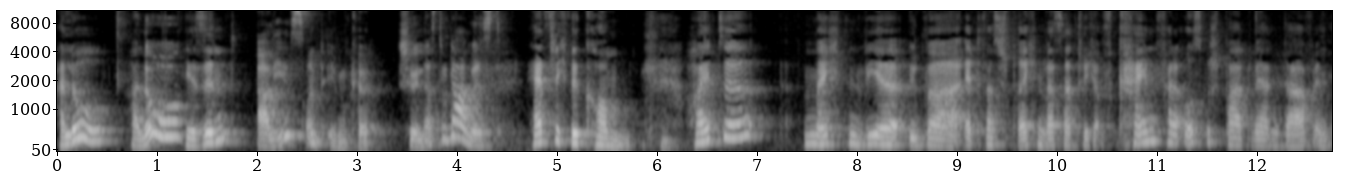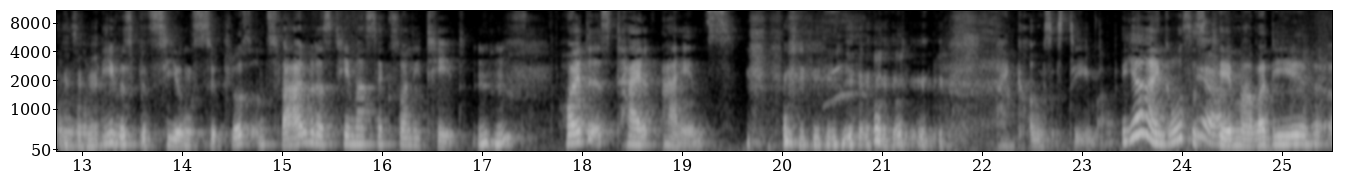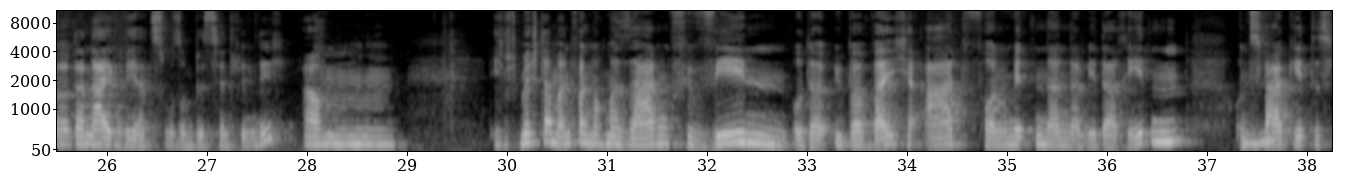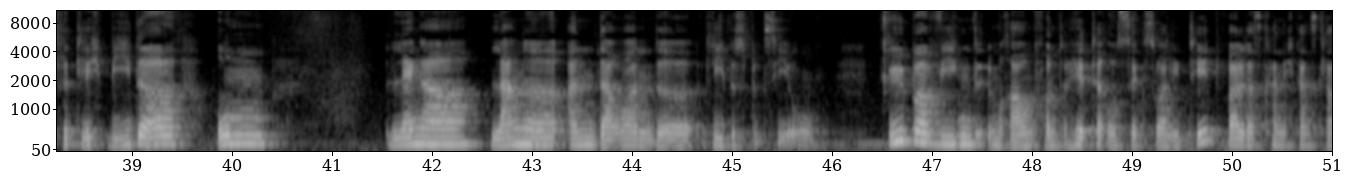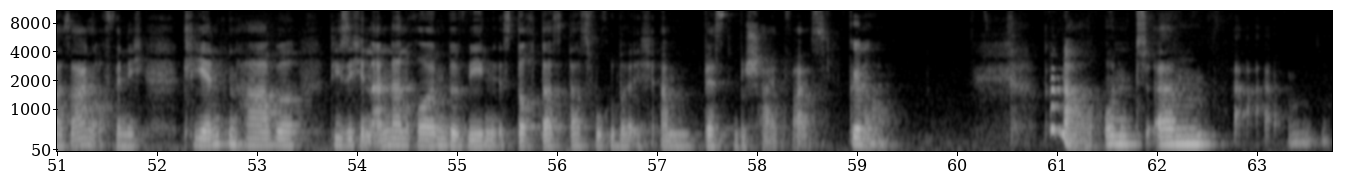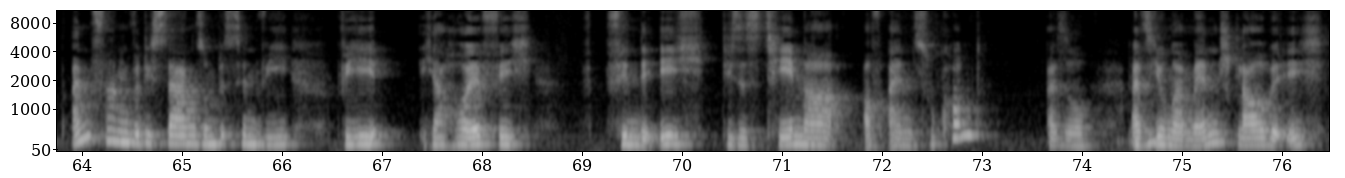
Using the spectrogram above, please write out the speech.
Hallo, Hallo, hier sind Alice. und Imke. Schön, dass du da bist. Herzlich willkommen. Heute möchten wir über etwas sprechen, was natürlich auf keinen Fall ausgespart werden darf in unserem Liebesbeziehungszyklus, und zwar über das Thema Sexualität. Heute ist Teil 1. Ein großes Thema. Ja, ein großes Ja. Thema, aber die, äh, da neigen wir ja zu so ein bisschen, finde ich. Ähm, ich möchte am Anfang nochmal sagen, für wen oder über welche Art von Miteinander wir da reden. Und zwar geht es wirklich wieder um länger, lange andauernde Liebesbeziehungen. Überwiegend im Raum von Heterosexualität, weil das kann ich ganz klar sagen, auch wenn ich Klienten habe, die sich in anderen Räumen bewegen, ist doch das das, worüber ich am besten Bescheid weiß. Genau. Genau. Und ähm, anfangen würde ich sagen, so ein bisschen wie, wie ja häufig, finde ich, dieses Thema auf einen zukommt. Also als junger Mensch glaube ich,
